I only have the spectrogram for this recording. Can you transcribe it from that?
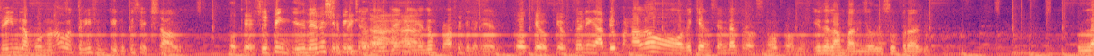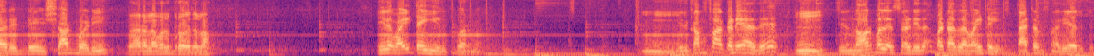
ட்ரெயின்ல போகணும்னா ஒரு த்ரீ ஃபிஃப்டி ருபீஸ் எக்ஸ்ட்ரா ஆகும். ஓகே ஷிப்பிங் இது வெறும் ஷிப்பிங் சார்ஜ் எதுவும் ப்ராஃபிட் கிடையாது. ஓகே ஓகே ஓகே நீங்க அப்படி பண்ணாலும் we can send across no problem இதெல்லாம் பாருங்க எவ்வளவு சூப்பரா இருக்கு. ஃபுல்லா ரெட்டு ஷார்ட் பாடி வேற லெவல் ப்ரோ இதெல்லாம். இது ஒயிட் ஐ இருக்கு பாருங்க. இது கம்ஃபா கிடையாது. இது நார்மல் எஸ்ஆர்டி தான் பட் அதுல ஒயிட் ஐ பேட்டர்ன்ஸ் நிறைய இருக்கு.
